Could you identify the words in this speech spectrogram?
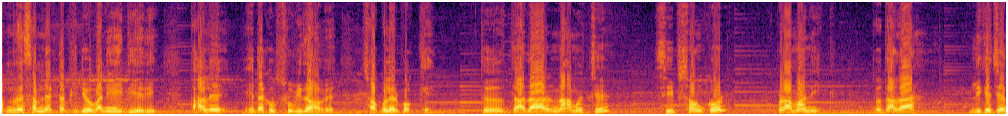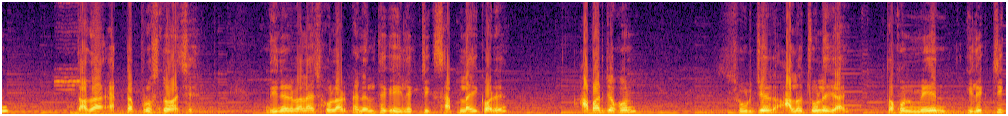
আপনাদের সামনে একটা ভিডিও বানিয়েই দিয়ে দিই, তাহলে এটা খুব সুবিধা হবে সকলের পক্ষে। তো দাদার নাম হচ্ছে শিবশঙ্কর প্রামাণিক। তো দাদা লিখেছেন, দাদা, একটা প্রশ্ন আছে। দিনের বেলায় সোলার প্যানেল থেকে ইলেকট্রিক সাপ্লাই করে, আবার যখন সূর্যের আলো চলে যায়, তখন মেন ইলেকট্রিক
